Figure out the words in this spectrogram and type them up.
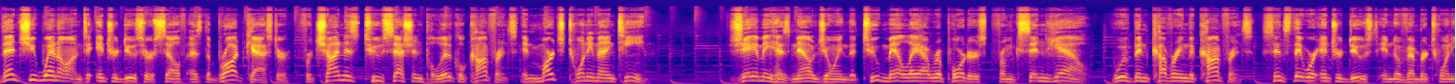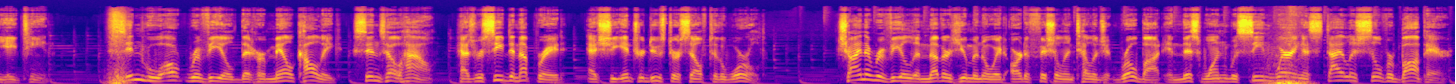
Then she went on to introduce herself as the broadcaster for China's two-session political conference in March 2019. Xiaomeng has now joined the two male AI reporters from Xinhua, who have been covering the conference since they were introduced in November 2018. Xinhua revealed that her male colleague, Xin Xiaohao, has received an upgrade as she introduced herself to the world. China revealed another humanoid artificial intelligent robot and this one was seen wearing a stylish silver bob hair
